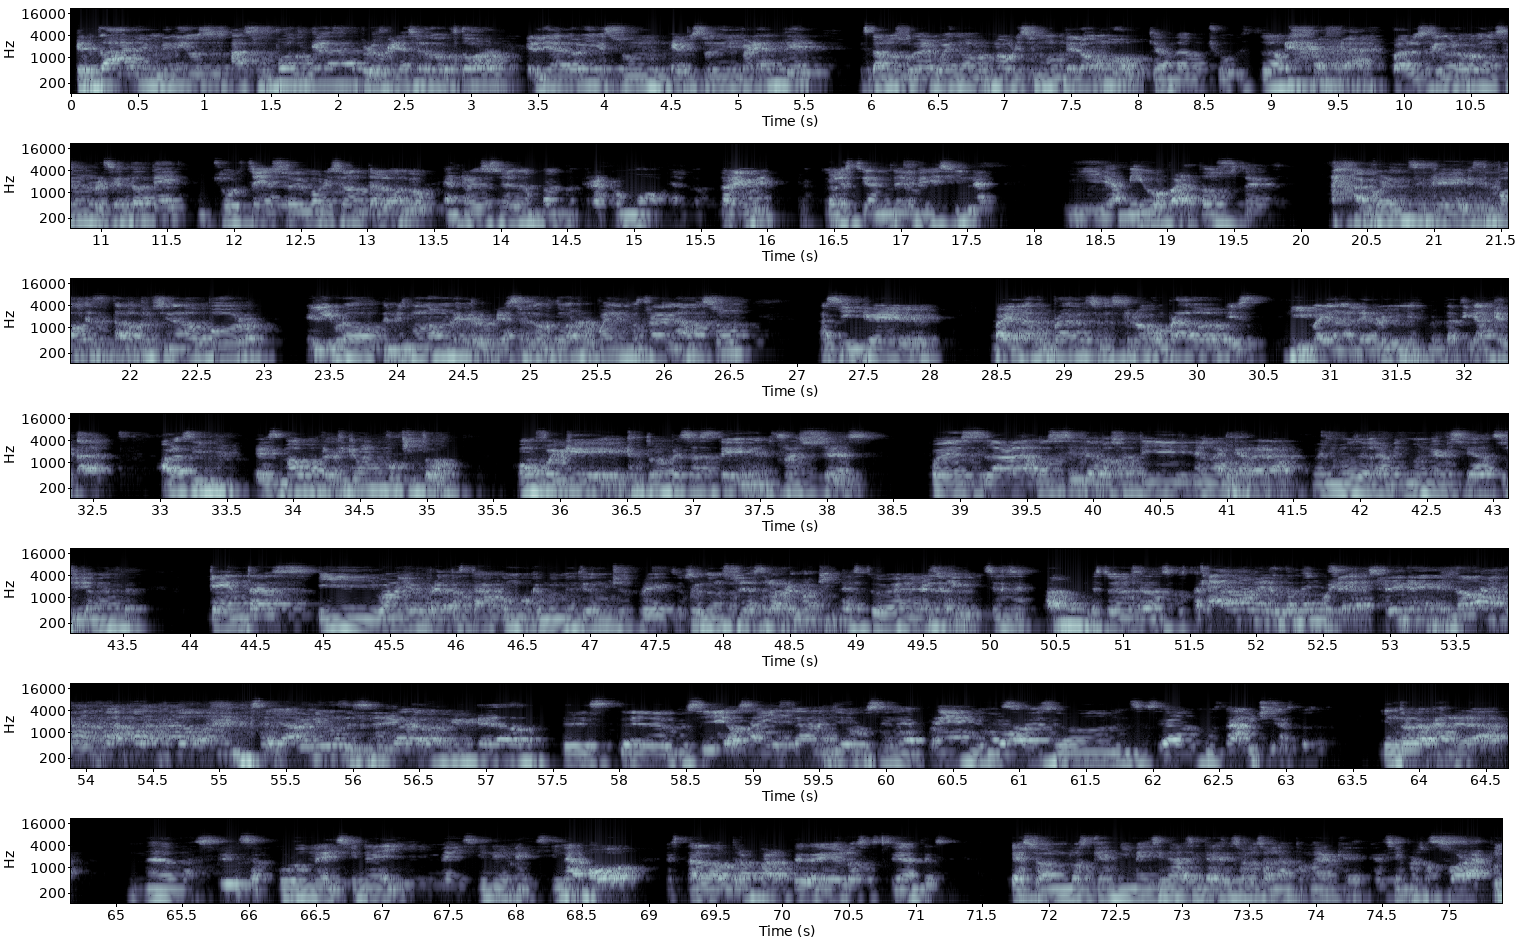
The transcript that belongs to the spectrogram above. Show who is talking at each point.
Speaker 1: ¿Qué tal? Bienvenidos a su podcast, pero quería ser doctor. El día de hoy es un episodio diferente. Estamos con el buen Mauricio Montelongo.
Speaker 2: ¿Qué onda? Mucho gusto.
Speaker 1: Para los que no lo conocen, preséntate.
Speaker 2: Mucho gusto, yo soy Mauricio Montelongo. En redes sociales me pueden encontrar como el doctor M, actual estudiante de medicina y amigo para todos ustedes.
Speaker 1: Acuérdense que este podcast está patrocinado por el libro del mismo nombre, pero quería ser doctor. Lo pueden encontrar en Amazon. Así que vayan a comprarlo si no es que lo han comprado y vayan a leerlo y me platican qué tal. Ahora sí, es, Mau, platícame un poquito. ¿Cómo fue que, que, tú empezaste en tus redes sociales?
Speaker 2: Pues la verdad, no sé si te pasó a ti en la carrera, venimos de la misma universidad justamente que entras y bueno, yo en prepa estaba como que muy metido en muchos proyectos.
Speaker 1: ¿Dónde estudiaste la prepa aquí?
Speaker 2: Estuve en el...
Speaker 1: ¿Es aquí?
Speaker 2: Sí, sí. Ah. Estuve en el Cervantes Costa Rica.
Speaker 1: Ah, mami, yo también, güey.
Speaker 2: Sí, sí. No, o sea, ya venimos de
Speaker 1: Sí, callado.
Speaker 2: Este, pues sí, o sea, ahí estaba metido pues en el premio, en la grabación, en social, no estaban muchísimas cosas. Y entro a la carrera, nada más, o sea, puro medicina y medicina y medicina, o está la otra parte de los estudiantes que son los que ni medicina les interesa y solo salen a tomar, que, que siempre son por aquí,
